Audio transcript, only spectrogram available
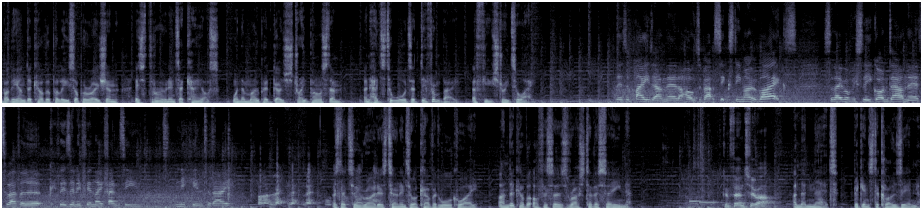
But the undercover police operation is thrown into chaos when the moped goes straight past them and heads towards a different bay a few streets away. There's a bay down there that holds about 60 motorbikes. So they've obviously gone down there to have a look if there's anything they fancy nicking today. As the two riders turn into a covered walkway, undercover officers rush to the scene. Confirm two up. And the net begins to close in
